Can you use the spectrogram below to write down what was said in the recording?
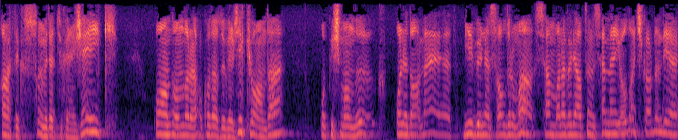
artık son ümide tükenecek. O anda onlara o kadar zor gelecek ki o anda o pişmanlık, o nedamet, birbirine saldırma, sen bana böyle yaptın, sen beni yoldan çıkardın diye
